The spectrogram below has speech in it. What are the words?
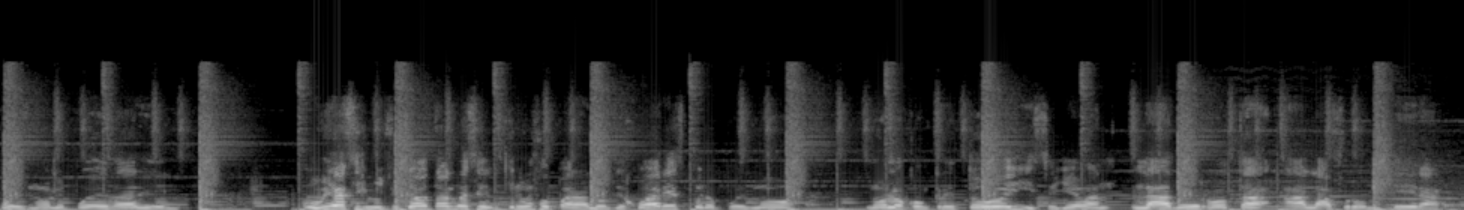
pues no le puede dar el... Hubiera significado tal vez el triunfo para los de Juárez, pero pues no, no lo concretó y se llevan la derrota a la frontera.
